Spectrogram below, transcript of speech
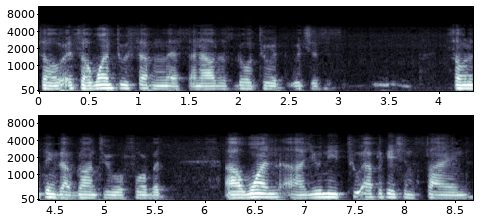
So it's a one through seven list, and I'll just go to it, which is some of the things I've gone through before. But uh, one, uh, you need two applications signed.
